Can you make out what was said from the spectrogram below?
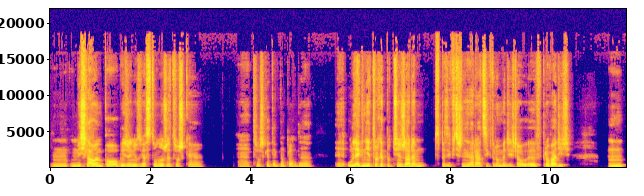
Mm, myślałem po obejrzeniu zwiastunu, że troszkę, e, troszkę tak naprawdę e, ulegnie trochę pod ciężarem specyficznej narracji, którą będzie chciał e, wprowadzić. Mm,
